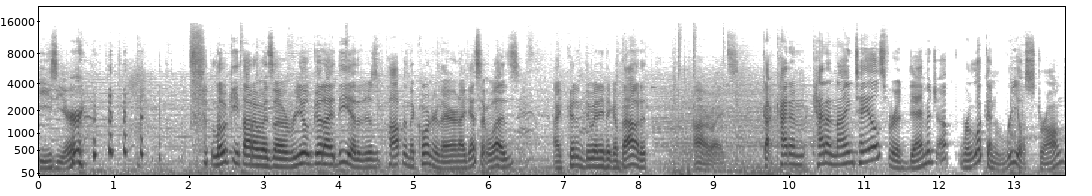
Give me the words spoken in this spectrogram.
easier. Loki thought it was a real good idea to just pop in the corner there, and I guess it was. I couldn't do anything about it. All right. Got cat of nine tails for a damage up. We're looking real strong.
